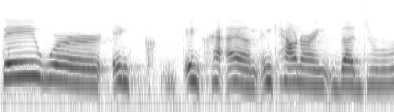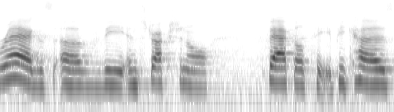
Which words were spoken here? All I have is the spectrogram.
they were in, in, um, encountering the dregs of the instructional faculty because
